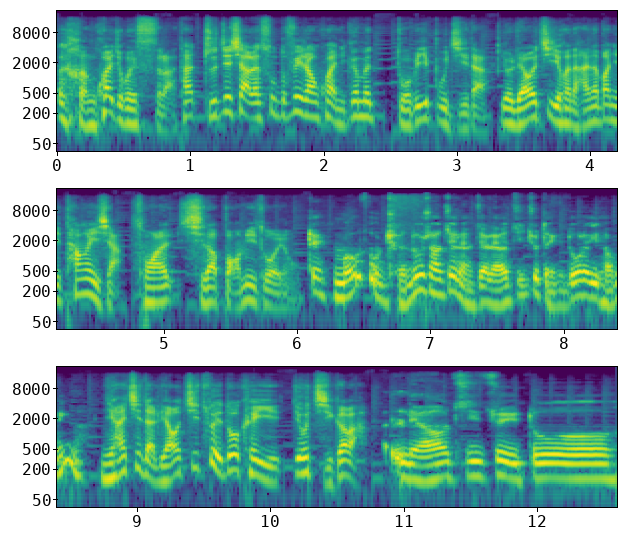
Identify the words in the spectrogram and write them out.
很快就会死了。它直接下来速度非常快，你根本躲避不及的。有僚机以后呢，还能帮你趟一下，从而起到保密作用。对，某种程度上这两架僚机就等于多了一条命嘛。你还记得僚机最多可以有几个？吧，僚机最多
